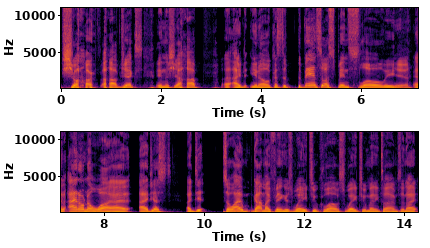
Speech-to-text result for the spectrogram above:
sharp objects in the shop. Uh, I, you know, because the the bandsaw spins slowly, Yeah. and I don't know why. I I just I did so I got my fingers way too close, way too many times, and I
